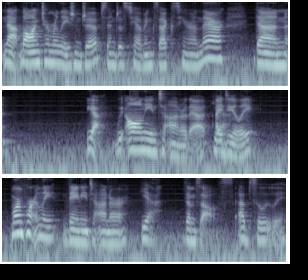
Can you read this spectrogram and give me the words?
not long-term relationships and just having sex here and there, then yeah, we all need to honor that, Yeah. ideally. More importantly, they need to honor yeah themselves. absolutely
